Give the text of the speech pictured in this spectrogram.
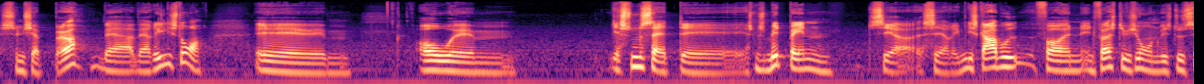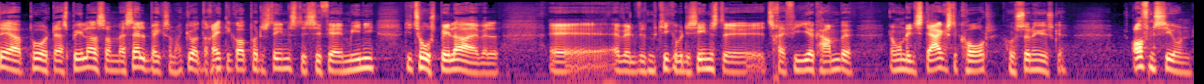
synes jeg bør være, være rigelig stor. Øh, Øh, og øh, jeg synes, at øh, jeg synes midtbanen ser, ser rimelig skarp ud for en, en første division. Hvis du ser på, at der er spillere som Masalbæk, som har gjort det rigtig godt på det seneste, Seferi Mini, de to spillere er vel, øh, er vel, hvis man kigger på de seneste 3-4 kampe, nogle af de stærkeste kort hos Sønderjyske. Offensiven,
